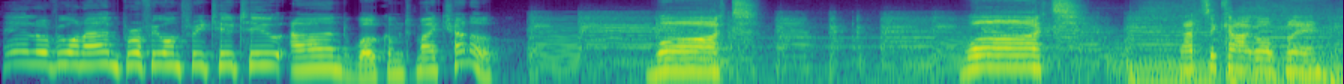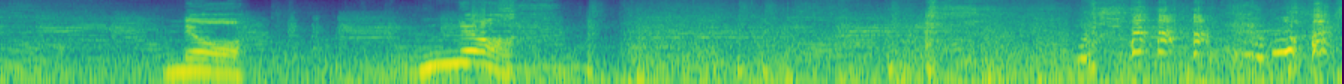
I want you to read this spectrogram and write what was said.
Hello everyone, I'm Broughy1322 and welcome to my channel. What? What? That's a cargo plane. No. No! what?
